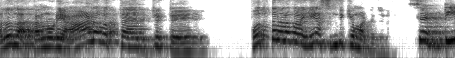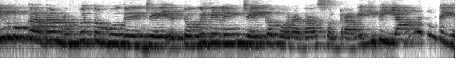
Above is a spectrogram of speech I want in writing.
அதுதான் தன்னுடைய ஆணவத்தை விட்டுட்டு பொது நிலைமை ஏன் சிந்திக்க மாட்டேங்குது சார் திமுக தான் முப்பத்தொன்பது ஜெய் தொகுதியிலையும் ஜெயிக்க போறதா சொல்றாங்க. இது யாருடைய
